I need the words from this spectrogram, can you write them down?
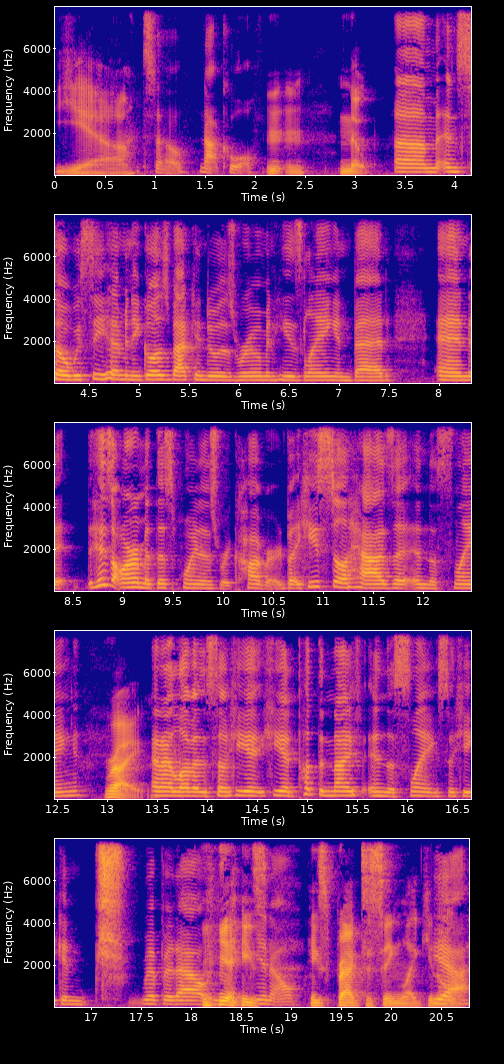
Yeah. so not cool Mm-mm. Nope. Um, and so we see him, and he goes back into his room, and he's laying in bed, and his arm at this point is recovered, but he still has it in the sling, Right. and I love it. So he he had put the knife in the sling so he can rip it out. and, Yeah, he's- you know, He's practicing like, you know, Yeah.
